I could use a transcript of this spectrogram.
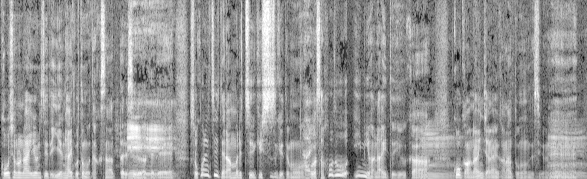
交渉の内容について言えないこともたくさんあったりするわけで、えー、そこについてあんまり追求し続けても、はい、僕はさほど意味はないというか効果はないんじゃないかなと思うんですよね。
